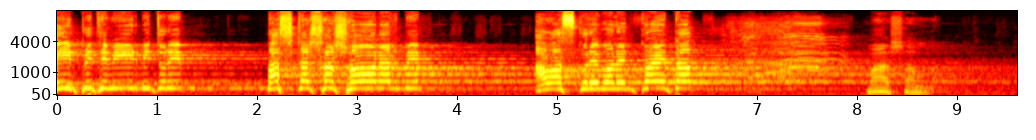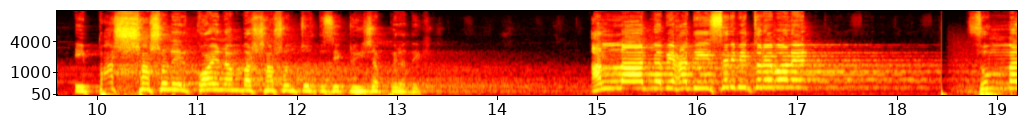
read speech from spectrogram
এই পৃথিবীর ভিতরে পাঁচটা শাসন আসবে। আওয়াজ করে বলেন, কয়টা? মাশাল্লাহ এই পাঁচ শাসনের কয় নাম্বার শাসন চলতেছে একটু হিসাব করে দেখি। আল্লাহ নবী হাদিসের ভিতরে বলেন, সুম্মা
